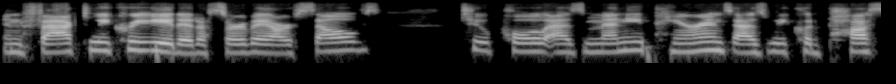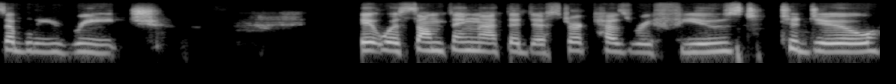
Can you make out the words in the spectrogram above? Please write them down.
In fact, we created a survey ourselves to pull as many parents as we could possibly reach. It was something that the district has refused to do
